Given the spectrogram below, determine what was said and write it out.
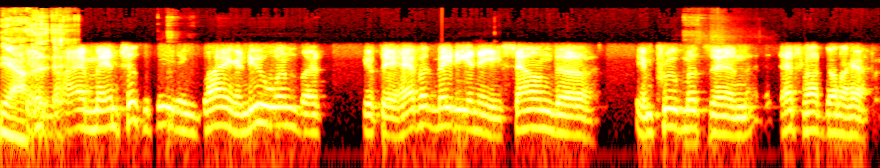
yeah. And I'm anticipating buying a new one, but if they haven't made any sound uh, improvements, then that's not going to happen.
